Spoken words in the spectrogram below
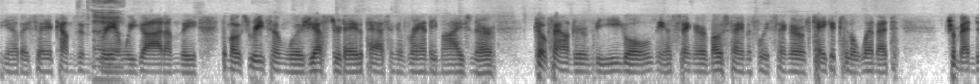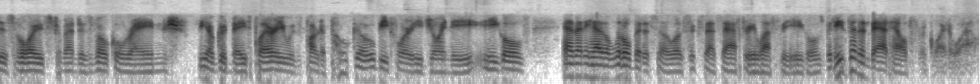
You know, they say it comes in Oh, three, yeah. and we got them. The the most recent was yesterday, the passing of Randy Meisner, co-founder of the Eagles. You know, singer, most famously singer of Take It to the Limit. Tremendous voice, tremendous vocal range. You know, good bass player. He was part of Poco before he joined the Eagles. And then he had a little bit of solo success after he left the Eagles, but he's been in bad health for quite a while.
